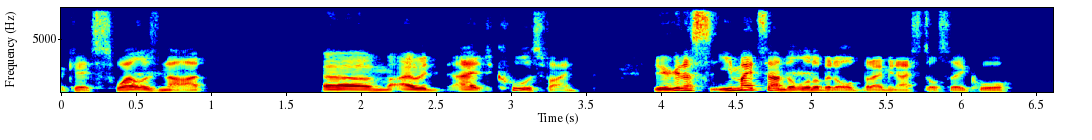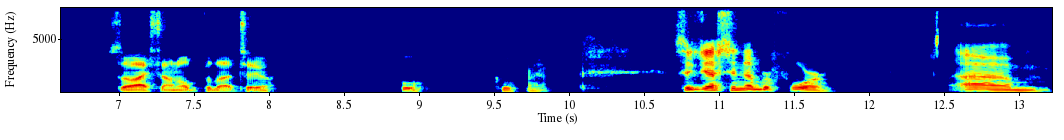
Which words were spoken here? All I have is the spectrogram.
okay swell is not um i would i cool is fine you're gonna you might sound a little bit old but i mean i still say cool so i sound old for that too cool. Cool. Right. Suggestion number four. Um,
